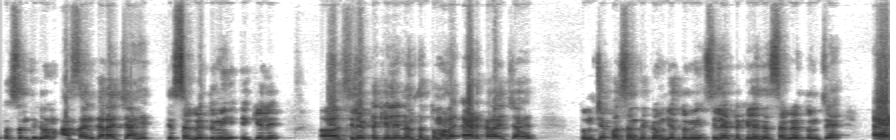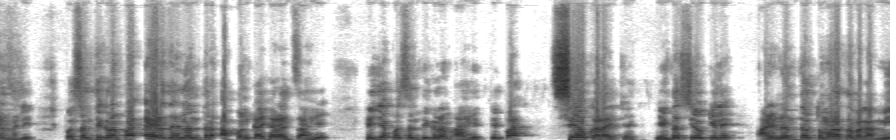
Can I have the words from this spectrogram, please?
पसंतीक्रम असाइन करायचे आहेत ते सगळे तुम्ही हे केले सिलेक्ट केले. नंतर तुम्हाला ऍड करायचे आहेत. तुमचे पसंतीक्रम जे तुम्ही सिलेक्ट केले ते सगळे तुमचे ऍड झाले. पसंतीक्रम पा ऍड झाल्यानंतर आपण काय करायचं आहे? हे जे पसंतीक्रम आहेत ते पा सेव्ह करायचे आहेत. एकदा सेव्ह केले आणि नंतर तुम्हाला आता बघा मी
